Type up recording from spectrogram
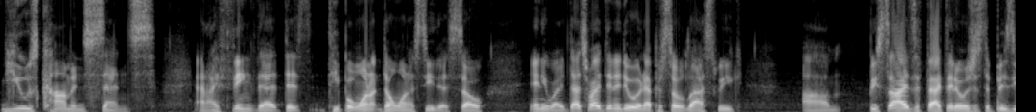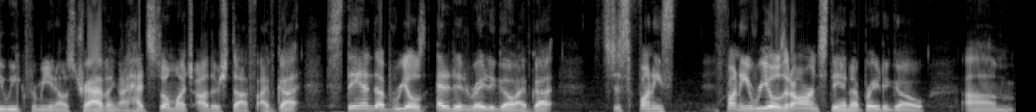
use common sense, and I think that this people want don't want to see this. So Anyway, that's why I didn't do an episode last week. Um, besides the fact that it was just a busy week for me and I was traveling, I had so much other stuff. I've got stand-up reels edited, ready to go. I've got it's just funny, funny reels that aren't stand-up, ready to go. Um,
